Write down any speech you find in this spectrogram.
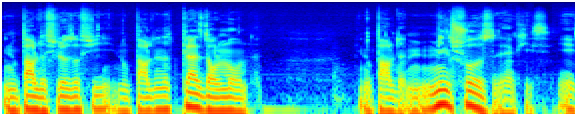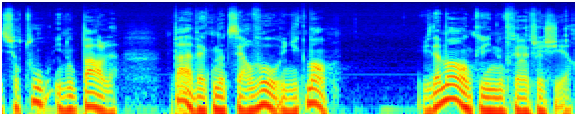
Il nous parle de philosophie, il nous parle de notre place dans le monde. Il nous parle de mille choses, Zenakis. Et surtout, il nous parle pas avec notre cerveau uniquement. Évidemment qu'il nous fait réfléchir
